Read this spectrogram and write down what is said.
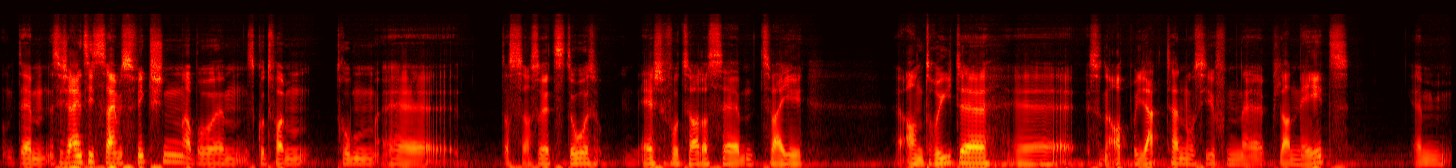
Und ähm, es ist einerseits Science Fiction, aber ähm, es geht vor allem darum, äh, dass also jetzt also im ersten haben, dass ähm, zwei Androiden äh, so eine Art Projekt haben, wo sie auf einem Planet ähm,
